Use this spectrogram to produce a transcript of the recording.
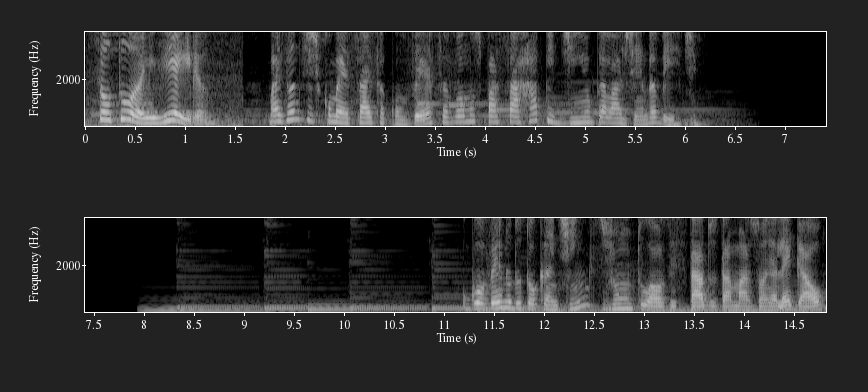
sou Tuane Vieira. Mas antes de começar essa conversa, vamos passar rapidinho pela Agenda Verde. O governo do Tocantins, junto aos estados da Amazônia Legal,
